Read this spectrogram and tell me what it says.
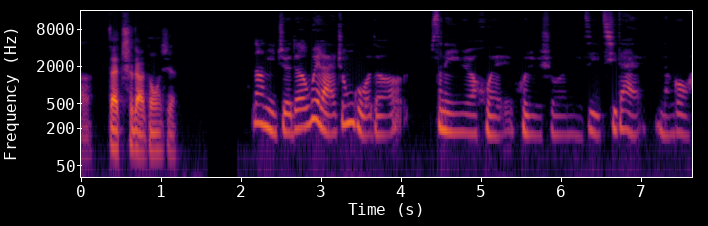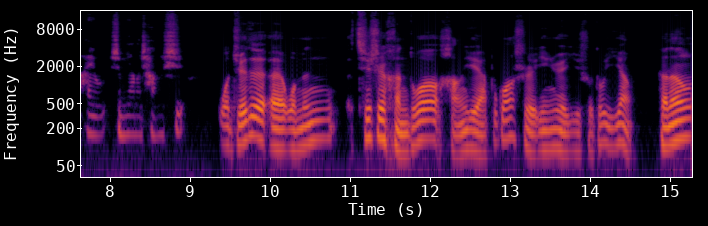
啊再吃点东西。那你觉得未来中国的森林音乐会，或者说你自己期待能够还有什么样的尝试？我觉得呃，我们其实很多行业啊，不光是音乐艺术都一样，可能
